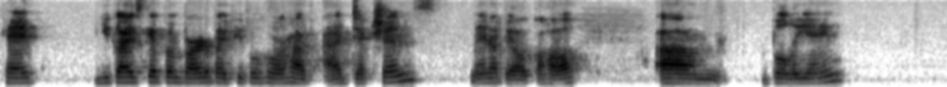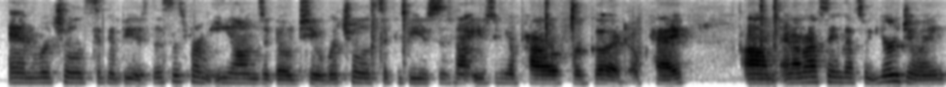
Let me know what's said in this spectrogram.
Okay. You guys get bombarded by people who have addictions, may not be alcohol, um, bullying, and ritualistic abuse. This is from eons ago, too. Ritualistic abuse is not using your power for good. Okay. Um, and I'm not saying that's what you're doing.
